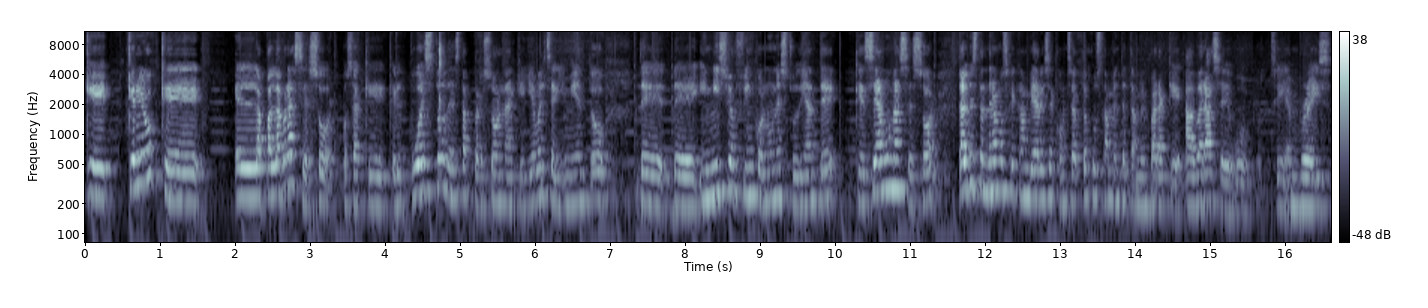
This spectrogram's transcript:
que creo que el- la palabra asesor, o sea, que, el puesto de esta persona que lleva el seguimiento de, de inicio a fin con un estudiante, que sea un asesor, tal vez tendríamos que cambiar ese concepto justamente también para que abrace, o sí, embrace,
